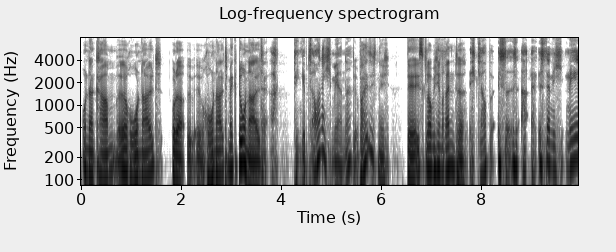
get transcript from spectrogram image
Und dann kam äh, Ronald oder äh, Ronald McDonald. Ach, den gibt's auch nicht mehr, ne? Weiß ich nicht. Der ist, glaube ich, in Rente. Ich glaube, ist, ist, ist der nicht, nee,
